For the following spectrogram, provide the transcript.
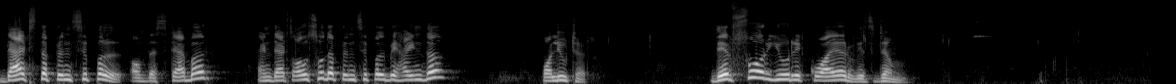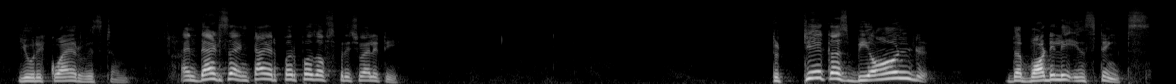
That's the principle of the stabber, and that's also the principle behind the polluter. Therefore, you require wisdom. You require wisdom. And that's the entire purpose of spirituality. To take us beyond the bodily instincts.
